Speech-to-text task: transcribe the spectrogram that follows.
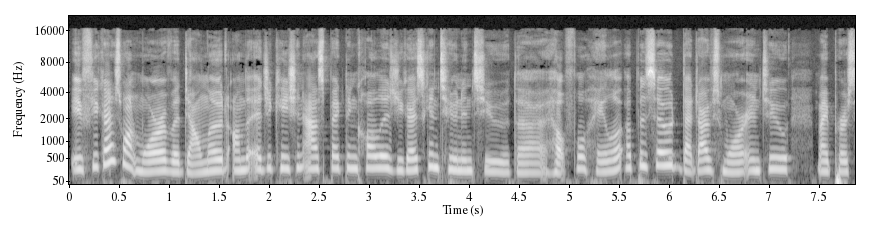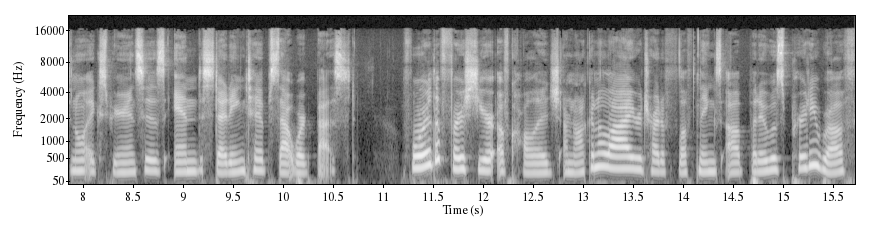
If you guys want more of a download on the education aspect in college, you guys can tune into the Helpful Halo episode that dives more into my personal experiences and studying tips that work best. For the first year of college, I'm not gonna lie or try to fluff things up, but it was pretty rough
